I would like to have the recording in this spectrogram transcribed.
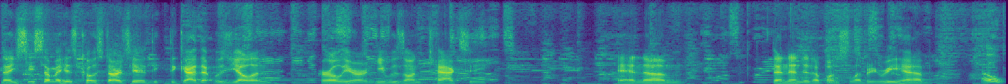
Now you see some of his co-stars here. The, the guy that was yelling earlier, he was on Taxi, and um, then ended up on Celebrity Rehab. Oh.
